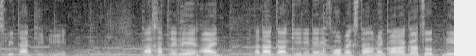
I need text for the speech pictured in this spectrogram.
սպիտակ գինի։ Նախընտրելի է այն տնական գինիներից, որ մենք ստանում ենք Արագածոտնի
